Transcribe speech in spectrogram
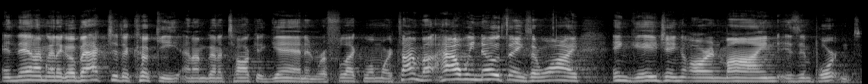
And then I'm going to go back to the cookie and I'm going to talk again and reflect one more time about how we know things and why engaging our mind is important.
